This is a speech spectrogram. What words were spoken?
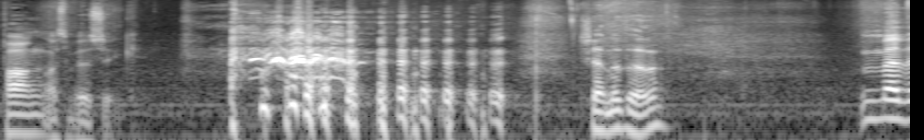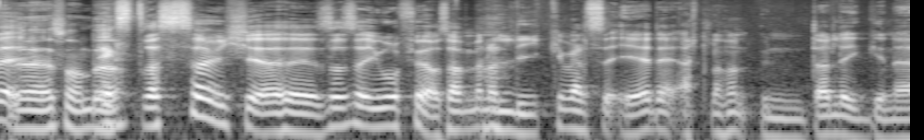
Pang, og så blir du syk. Kjenner til det. Men det, Det sånn det jeg er. stresser jo ikke sånn som jeg gjorde før, sant? men allikevel så er det et eller annet sånn underliggende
